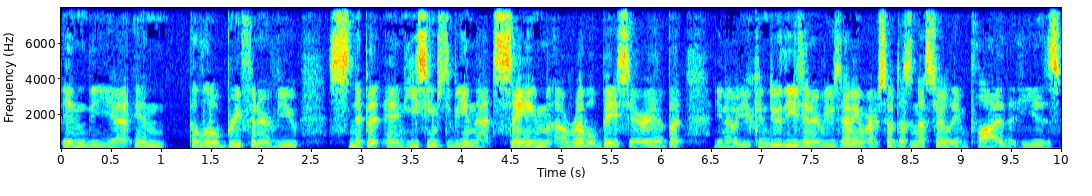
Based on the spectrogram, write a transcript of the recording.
in the uh, in a little brief interview snippet, and he seems to be in that same uh, Rebel base area. But you know, you can do these interviews anywhere, so it doesn't necessarily imply that he is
